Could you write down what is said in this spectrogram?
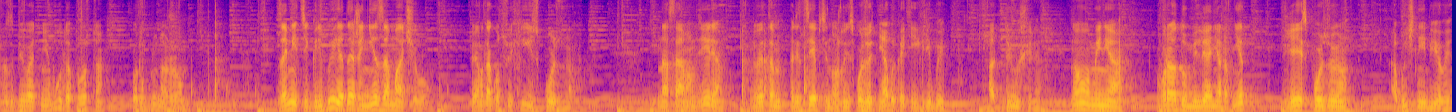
разбивать не буду, а просто порублю ножом. Заметьте, грибы я даже не замачивал. Прямо так вот сухие использую. На самом деле, в этом рецепте нужно использовать не абы какие грибы, а трюфели. Но у меня в роду миллионеров нет, я использую обычные белые.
